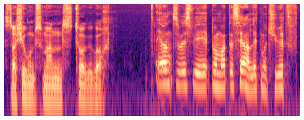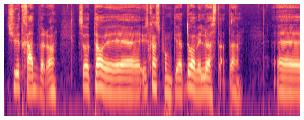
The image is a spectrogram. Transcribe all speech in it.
stasjon mens toget går. Ja, så Hvis vi på en måte ser litt mot 20, 2030, da, så tar vi eh, utgangspunkt i at da har vi løst dette. Eh,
